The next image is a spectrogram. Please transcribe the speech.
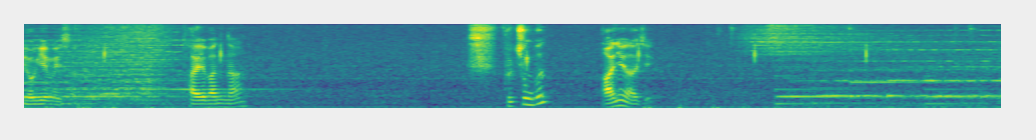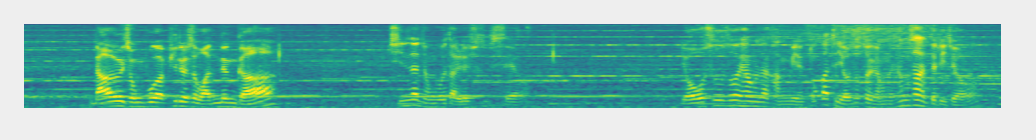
여기에만 있었다. 다 해봤나? 불충분? 아니요 아직. 나의 정보가 필요해서 왔는가? 신선 정보도 알려주세요. 여수서 형사 강민은 똑같은 여수서 형사 형사들이죠.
